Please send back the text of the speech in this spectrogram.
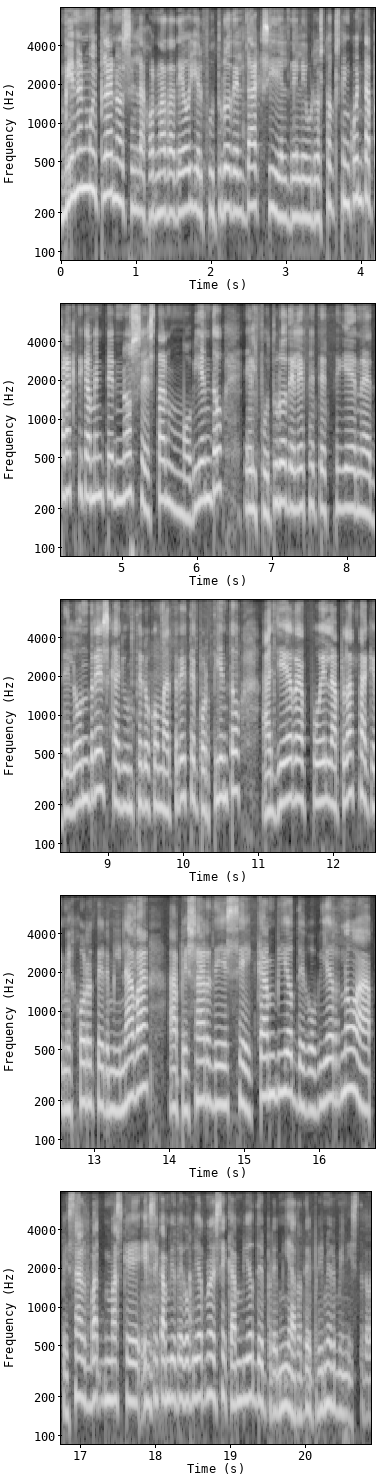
Vienen muy planos en la jornada de hoy. El futuro del DAX y el del Eurostox 50 prácticamente no se están moviendo. El futuro del FT100 de Londres cayó un 0,13%. Ayer fue la plaza que mejor terminaba a pesar de ese cambio de gobierno, a pesar más que ese cambio de gobierno, ese cambio de premier, de primer ministro.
